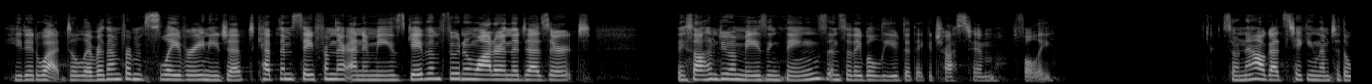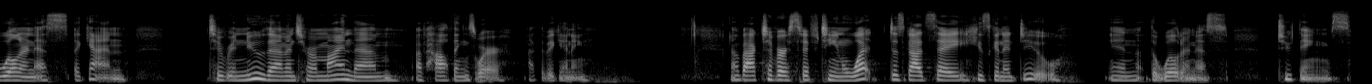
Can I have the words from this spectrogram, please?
He did what? Deliver them from slavery in Egypt, kept them safe from their enemies, gave them food and water in the desert. They saw him do amazing things, and so they believed that they could trust him fully. So now God's taking them to the wilderness again to renew them and to remind them of how things were at the beginning. Now, back to verse 15. What does God say he's going to do in the wilderness? Two things.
